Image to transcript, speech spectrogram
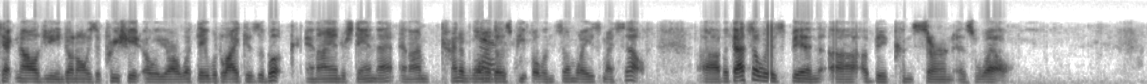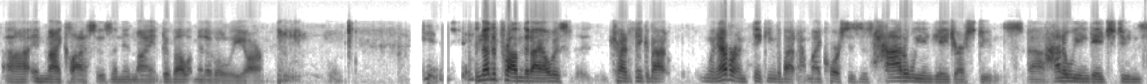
technology and don't always appreciate OER. What they would like is a book, and I understand that, and I'm kind of one yes. of those people in some ways myself. Uh, but that's always been uh, a big concern as well uh, in my classes and in my development of OER. Another problem that I always try to think about whenever I'm thinking about my courses is how do we engage our students? Uh, how do we engage students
